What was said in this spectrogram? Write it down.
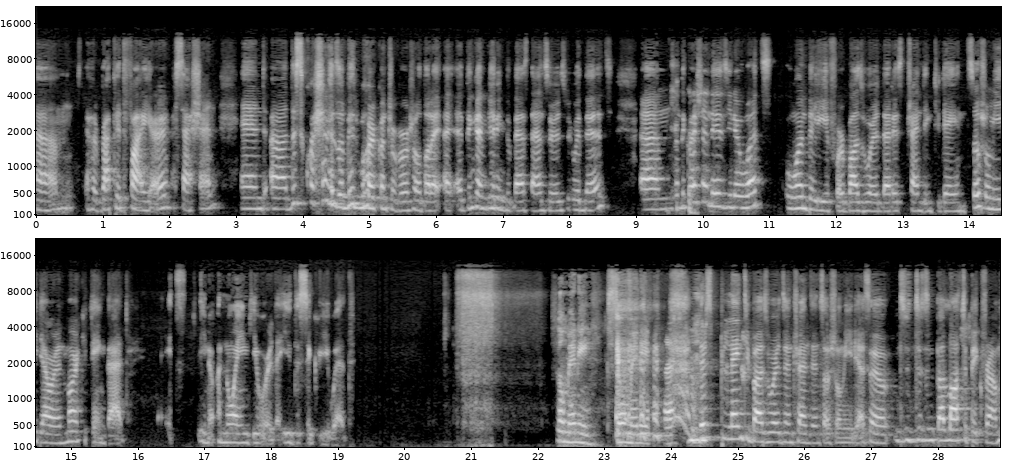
um, rapid fire session and uh, this question is a bit more controversial, but I, I think I'm getting the best answers with this. Um, the question is, you know, what's one belief or buzzword that is trending today in social media or in marketing that it's, you know, annoying you or that you disagree with? So many, so many. there's plenty buzzwords and trends in social media, so there's a lot to pick from.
